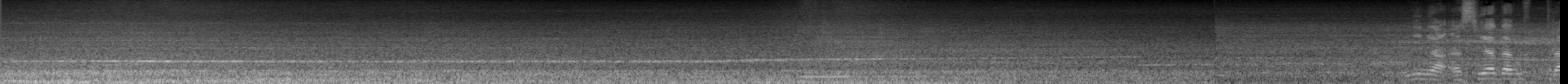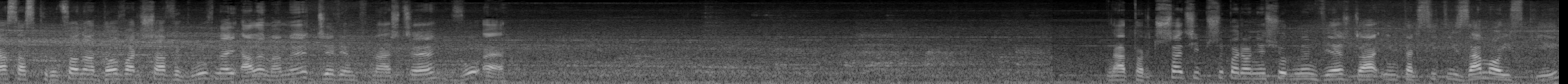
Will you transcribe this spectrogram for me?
Linia S1, trasa skrócona do Warszawy Głównej, ale mamy 19 WE. Na tor trzeci przy peronie siódmym wjeżdża Intercity Zamojski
